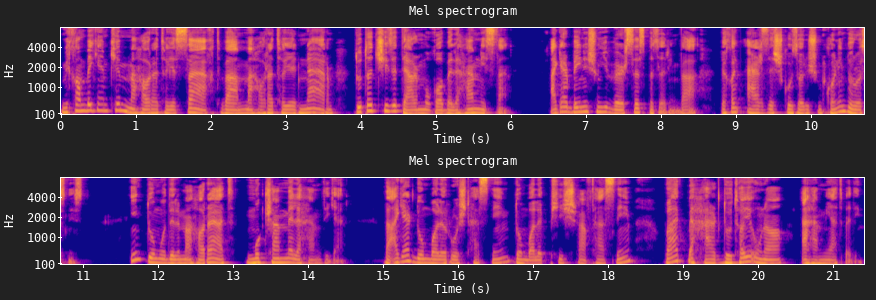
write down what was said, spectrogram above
می‌خوام بگم که مهارت های سخت و مهارت های نرم دو تا چیز در مقابل هم نیستن. اگر بینشون یه ورسس بذاریم و بخوایم ارزش گذاریشون کنیم درست نیست. این دو مدل مهارت مکمل هم دیگن. و اگر دنبال رشد هستیم دنبال پیشرفت هستیم باید به هر دوتای اونا اهمیت بدیم.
